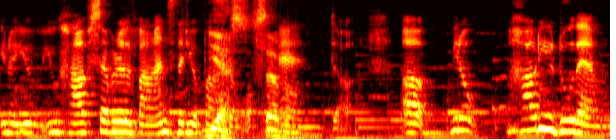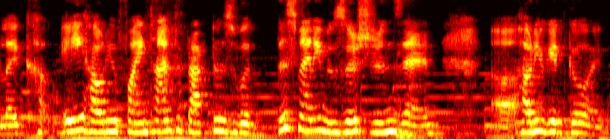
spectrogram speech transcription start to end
you know you you have several bands that you're part Yes, of, several. and uh, uh, you know how do you do them? Like, a how do you find time to practice with this many musicians, and uh, how do you get going?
